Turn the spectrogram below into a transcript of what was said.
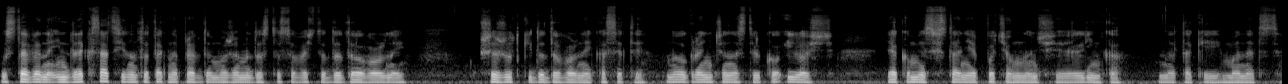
ustawionej indeksacji, no to tak naprawdę możemy dostosować to do dowolnej przerzutki, do dowolnej kasety. No ogranicza nas tylko ilość jaką jest w stanie pociągnąć e, linka na takiej manetce.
